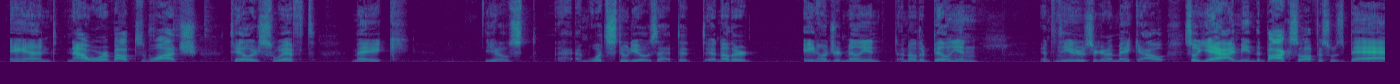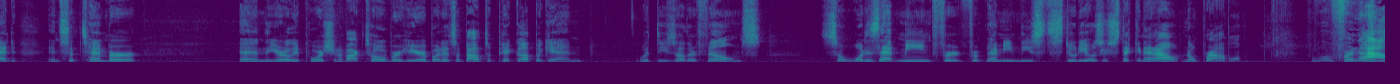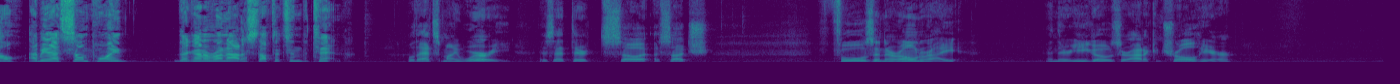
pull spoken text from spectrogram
and now we're about to watch Taylor Swift make you know what studio is that? Th- Another eight hundred million, another 1000000000 mm-hmm. and theaters mm-hmm. are going to make out. So yeah, I mean the box office was bad in September and the early portion of October here, but it's about to pick up again with these other films. So what does that mean for for I mean these studios are sticking it out, no problem. Well, for now, I mean, at some point, they're going to run out of stuff that's in the tin. Well, that's my worry is that they're so such fools in their own right and their egos are out of control here.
